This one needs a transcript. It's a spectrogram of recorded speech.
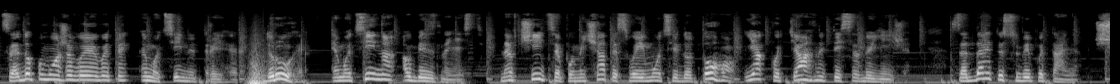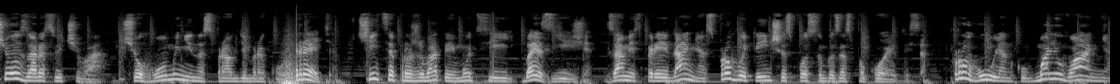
Це допоможе виявити емоційні тригери. Друге. Емоційна обізнаність. Навчіться помічати свої емоції до того, як потягнетеся до їжі. Задайте собі питання, що я зараз відчуваю, чого мені насправді бракує. Третє, вчіться проживати емоції без їжі. Замість переїдання спробуйте інші способи заспокоїтися: прогулянку, малювання,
